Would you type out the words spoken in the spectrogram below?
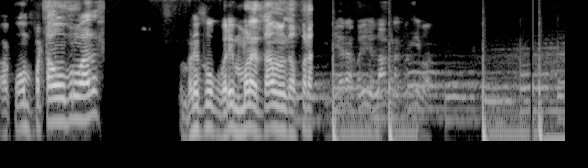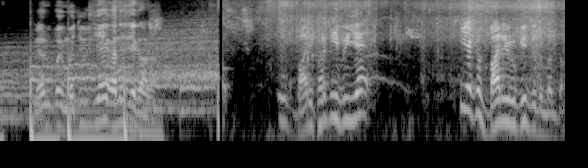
આ કોમ પટાવો પર વાલે મને કોક વરે મળે તાવ કા પરા મેરા ભાઈ લાકડા ખરકી વાત મેરું ભાઈ મજૂર જાય કે નહીં દેખાડા બારી ફરતી ભઈ હે એક બારી રૂકી દીધું મને તો.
